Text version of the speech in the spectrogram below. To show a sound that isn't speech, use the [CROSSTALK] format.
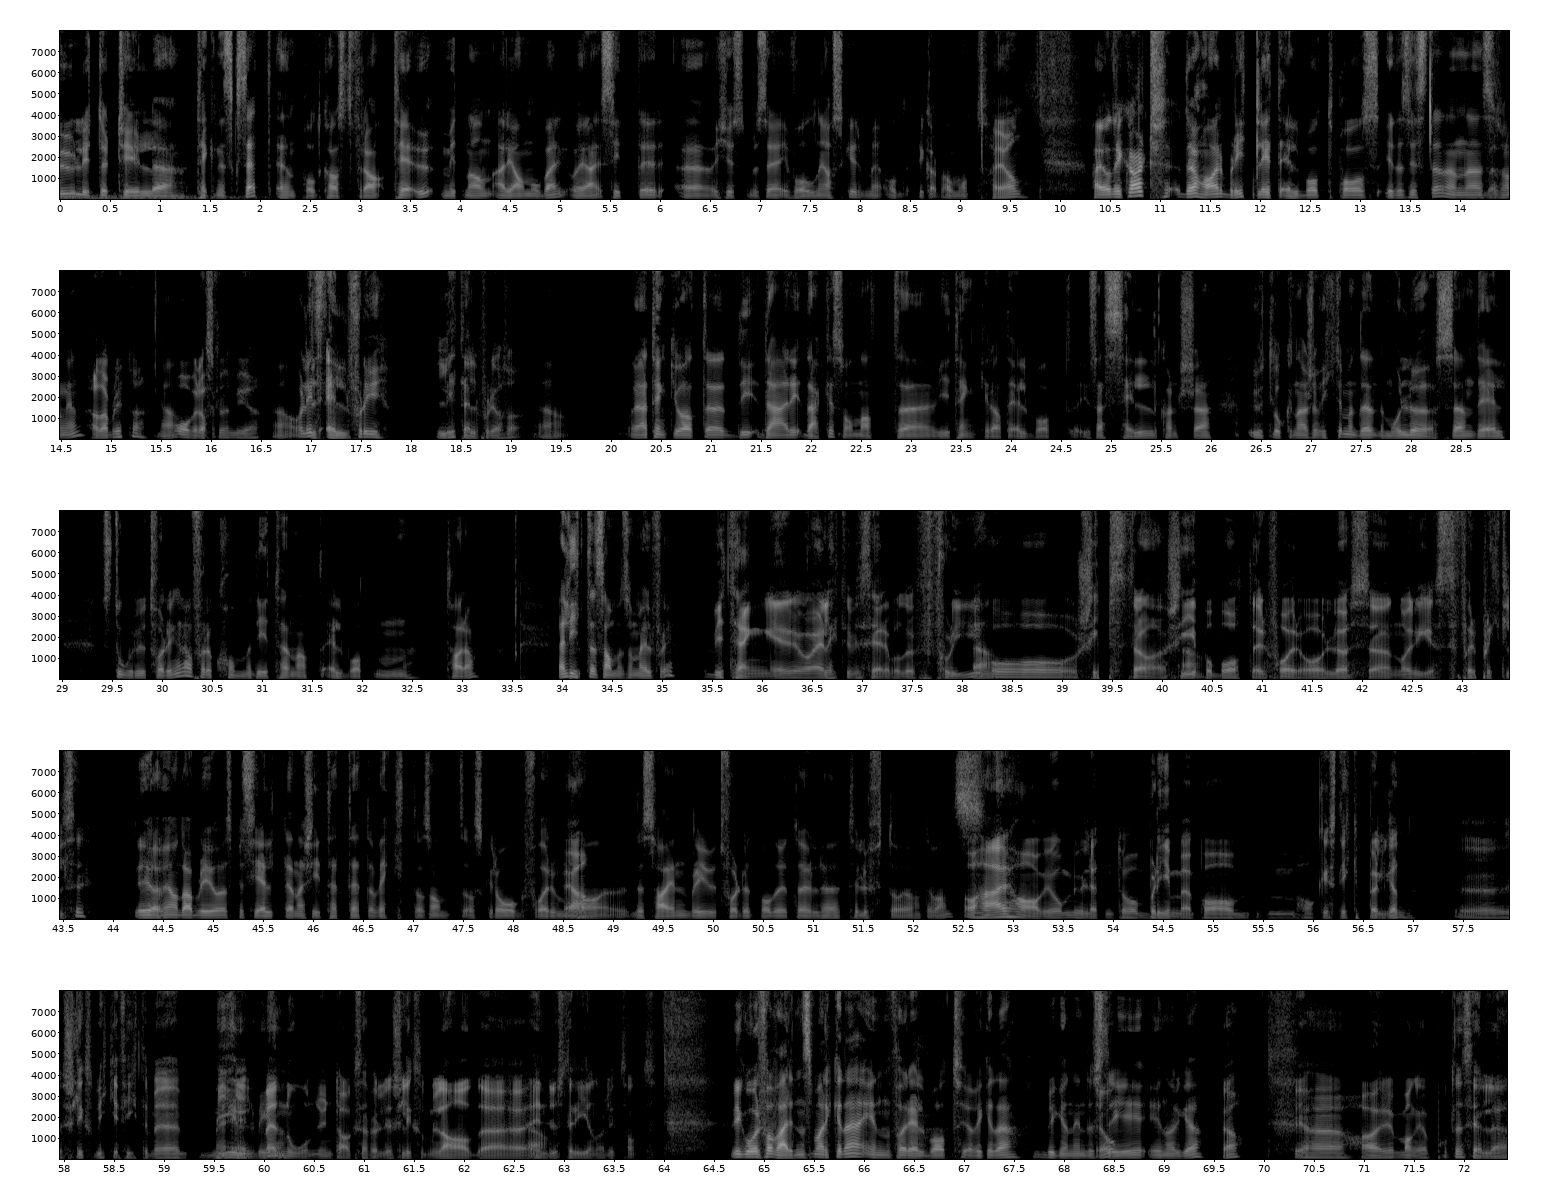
Du lytter til eh, Teknisk sett, en podkast fra TU. Mitt navn er Jan Moberg, og jeg sitter uh, ved Kystmuseet i Vollen i Asker med Odd-Rikard Valmot. Hei, Jan. Hei, Odd-Rikard. Det har blitt litt elbåt på oss i det siste denne det, sesongen. Ja, det har blitt det. Ja. Overraskende mye. Ja, og litt elfly. Litt elfly også. Ja. Og jeg tenker jo at uh, de, det, er, det, er, ikke sånn at uh, vi tenker at elbåt i seg selv kanskje utelukkende er så viktig, men det, det må løse en del store utfordringer da, for å komme dit hen at elbåten tar av. Det er litt det samme som elfly. Vi trenger å elektrifisere både fly ja. og skipstra, skip ja. og båter for å løse Norges forpliktelser. Det gjør vi, og da blir jo spesielt energitetthet og vekt og sånt, og skrogform ja. og design blir utfordret både til, til, luft og til vanns. Og her har vi jo muligheten til å bli med på hockeystikkbølgen. hockeystick-bølgen. Uh, slik som ikke fikk det med bil, med, med noen unntak selvfølgelig, slik som ladeindustrien ja. og litt sånt. Vi går for verdensmarkedet innenfor elbåt, gjør vi ikke det? Bygge en industri jo. i Norge. Ja, vi har mange potensielle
